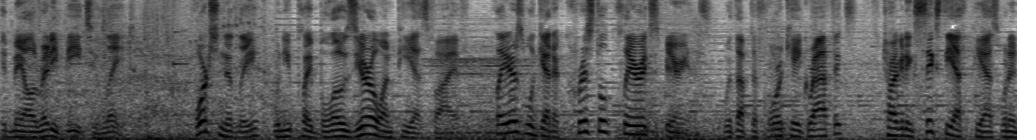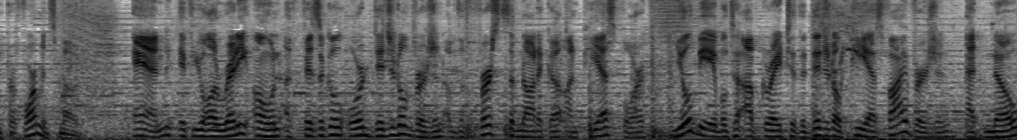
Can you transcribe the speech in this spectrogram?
it may already be too late. Fortunately, when you play Below Zero on PS5, players will get a crystal clear experience with up to 4K graphics, targeting 60 FPS when in performance mode. And if you already own a physical or digital version of the first Subnautica on PS4, you'll be able to upgrade to the digital PS5 version at no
